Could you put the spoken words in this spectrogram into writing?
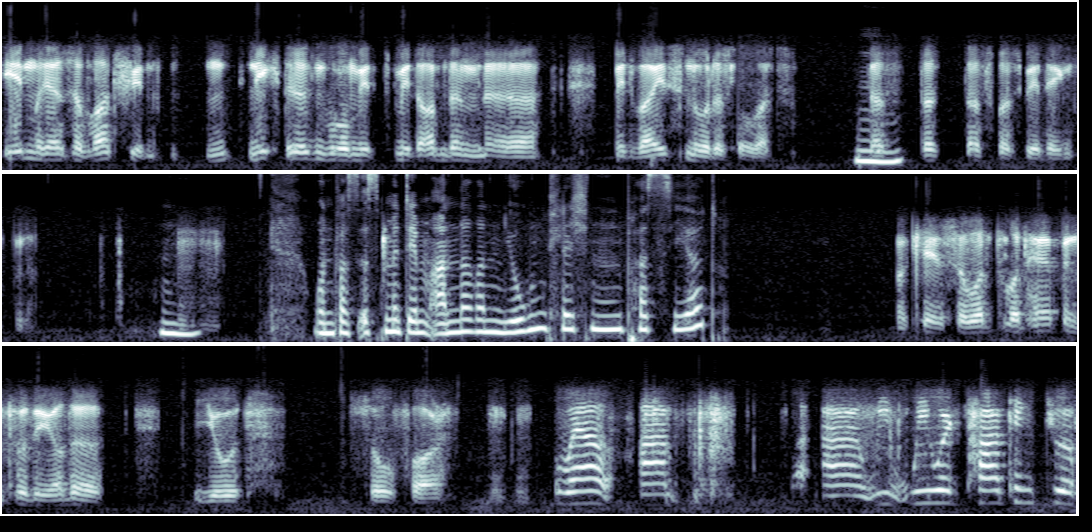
im Reservat finden. Nicht irgendwo mit, mit anderen, äh, mit Weißen oder sowas. Mhm. Das, das, das, was wir denken. Mhm. Und was ist mit dem anderen Jugendlichen passiert? Okay, so what, what happened to the other youth so far? Mm-hmm. Well, um, uh, we we were talking to a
